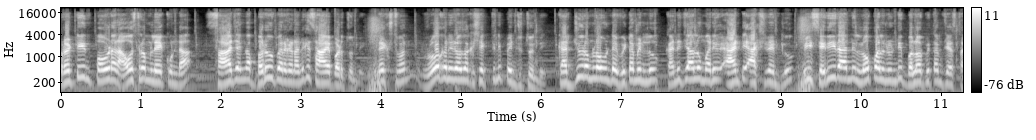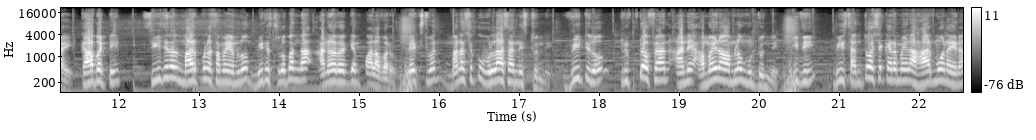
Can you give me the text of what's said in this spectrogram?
ప్రోటీన్ పౌడర్ అవసరం లేకుండా సహజంగా బరువు పెరగడానికి సహాయపడుతుంది. నెక్స్ట్ వన్ రోగ నిరోధక శక్తిని పెంచుతుంది. ఖర్జూరంలో ఉండే విటమిన్లు ఖనిజాలు మరియు యాంటీ ఆక్సిడెంట్లు మీ శరీరాన్ని లోపల నుండి బలోపేతం చేస్తాయి. కాబట్టి సీజనల్ మార్పుల సమయంలో మీరు సులభంగా అనారోగ్యం పాలవరు నెక్స్ట్ వన్ మనసుకు ఉల్లాసాన్ని ఇస్తుంది. వీటిలో ట్రిప్టోఫాన్ అనే అమైనో ఆమ్లం ఉంటుంది. ఇది మీ సంతోషకరమైన హార్మోన్ అయిన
